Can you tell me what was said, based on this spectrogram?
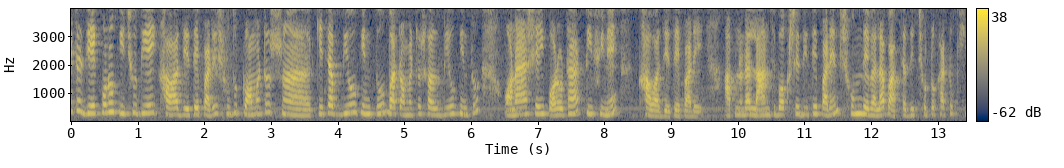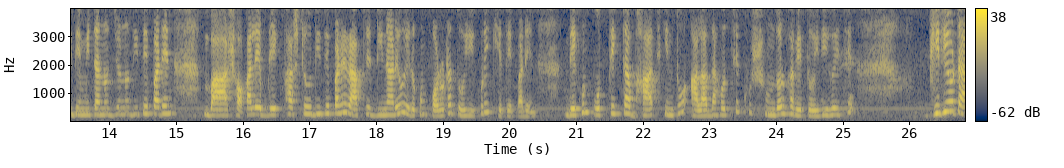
এটা যে কোনো কিছু দিয়েই খাওয়া যেতে পারে। শুধু টমেটো কেচাপ দিয়েও কিন্তু বা টমেটো সস দিয়েও কিন্তু অনায়াসেই পরোটা টিফিনে খাওয়া যেতে পারে। আপনারা লাঞ্চ বক্সে দিতে পারেন, সন্ধেবেলা বাচ্চাদের ছোটোখাটো খিদে মেটানোর জন্য দিতে পারেন, বা সকালে ব্রেকফাস্টেও দিতে পারেন, রাত্রের ডিনারেও এরকম পরোটা তৈরি করে খেতে পারেন। দেখুন, প্রত্যেকটা ভাজ কিন্তু আলাদা হচ্ছে, খুব সুন্দরভাবে তৈরি হয়েছে। ভিডিওটা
